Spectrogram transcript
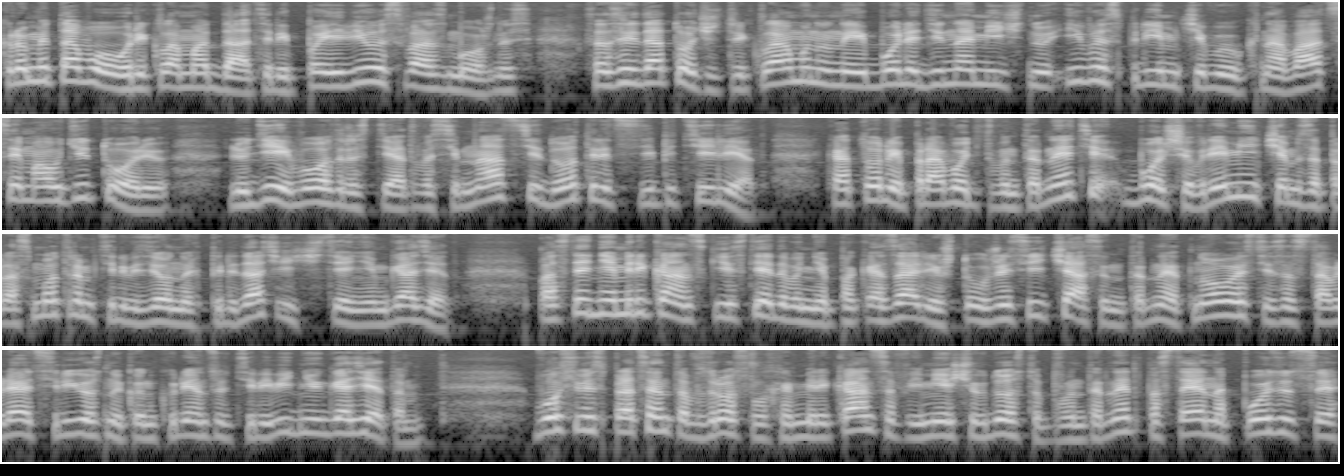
Кроме того, у рекламодателей появилась возможность сосредоточить рекламу на наиболее динамичную и восприимчивую к новациям аудиторию людей в возрасте от 18 до 35 лет, которые проводят в интернете больше времени, чем за просмотром телевизионных передач и чтением газет. Последние американские исследования показали, что уже сейчас интернет-новости составляют серьезную конкуренцию телевидению и газетам. 80% взрослых американцев, имеющих доступ в интернет, постоянно пользуются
